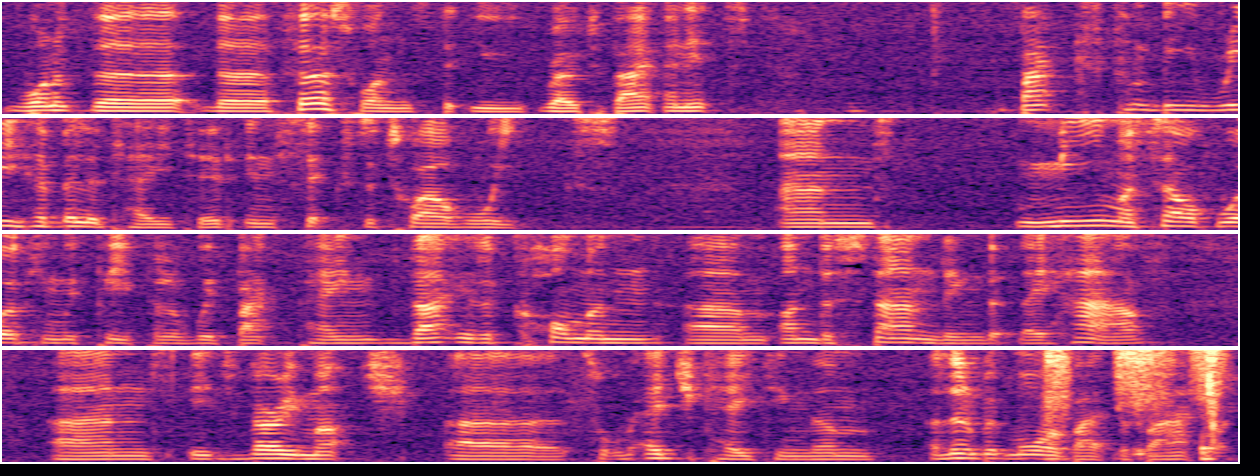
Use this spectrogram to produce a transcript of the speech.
one of the, the first ones that you wrote about, and it's backs can be rehabilitated in six to 12 weeks. And me, myself, working with people with back pain, that is a common um, understanding that they have. And it's very much uh, sort of educating them a little bit more about the back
